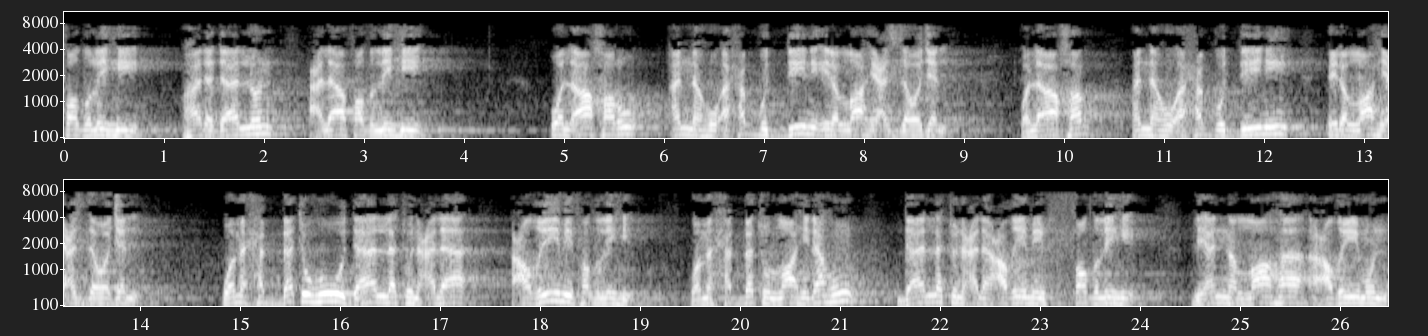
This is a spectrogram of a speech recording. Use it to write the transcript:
فضله وهذا دال على فضله. والآخر أنه أحب الدين إلى الله عز وجل والآخر أنه أحب الدين إلى الله عز وجل ومحبته دالة على عظيم فضله ومحبة الله له دالة على عظيم فضله لأن الله عظيم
